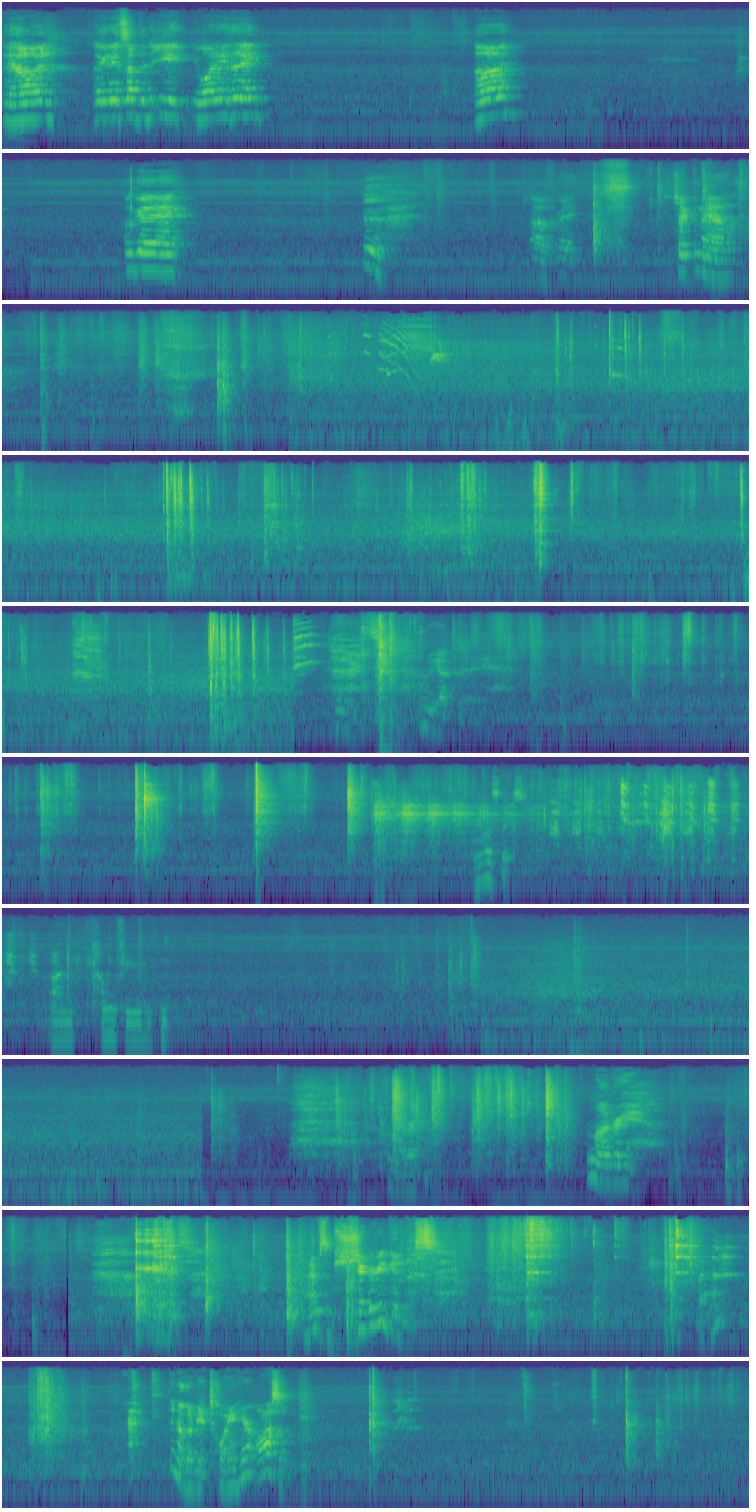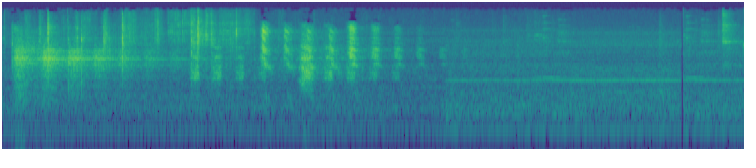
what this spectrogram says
Hey, hon, I need something to eat. You want anything? Hon? Okay. oh, right. Check the mail. What's this? I'm coming for you. Whatever. I'm hungry. Time for some sugary goodness. That? Ah, Didn't know there'd be a toy in here. Awesome.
